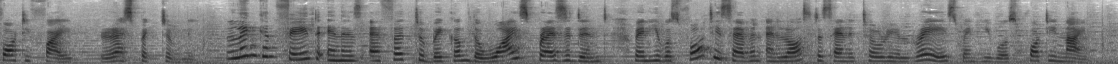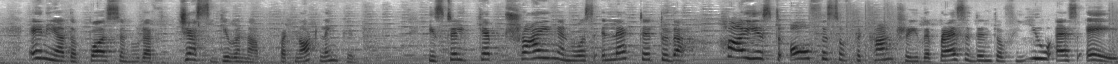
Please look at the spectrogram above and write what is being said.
45 respectively. Lincoln failed in his effort to become the vice president when he was 47 and lost a senatorial race when he was 49. Any other person would have just given up, but not Lincoln. He still kept trying and was elected to the highest office of the country, the President of USA,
